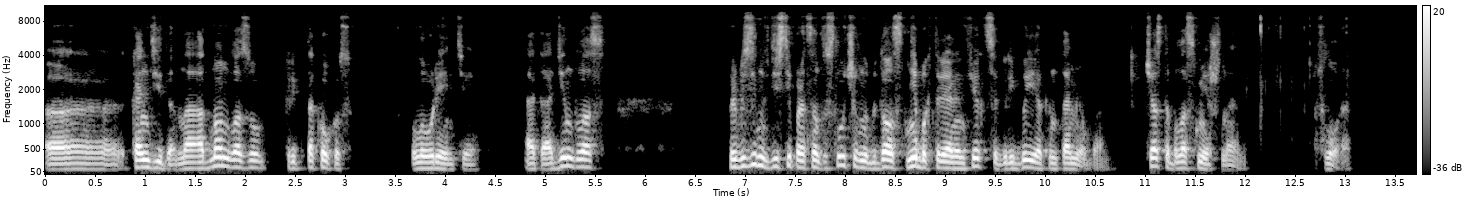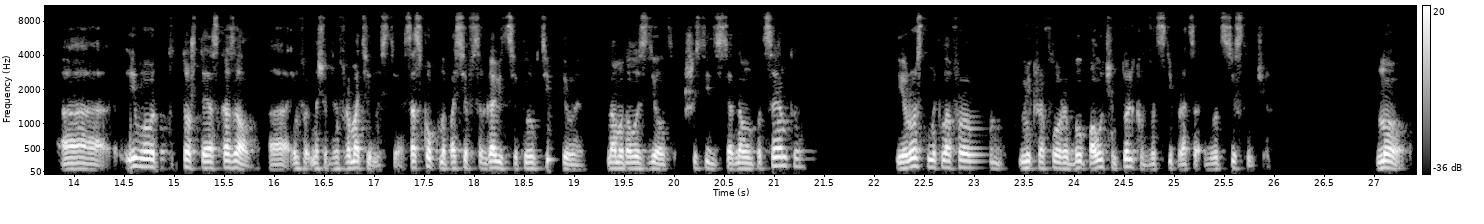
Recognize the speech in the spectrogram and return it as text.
э, кандида на одном глазу, криптококус лаурентия – это один глаз. Приблизительно в 10% случаев наблюдалась небактериальная инфекция, грибы и акантомеба. Часто была смешанная флора. А, и вот то, что я сказал а, насчет информативности. Соскоб на посев сорговицы и конъюнктивы нам удалось сделать 61 пациенту, и рост микрофлоры был получен только в 20%, 20 случаях. Но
